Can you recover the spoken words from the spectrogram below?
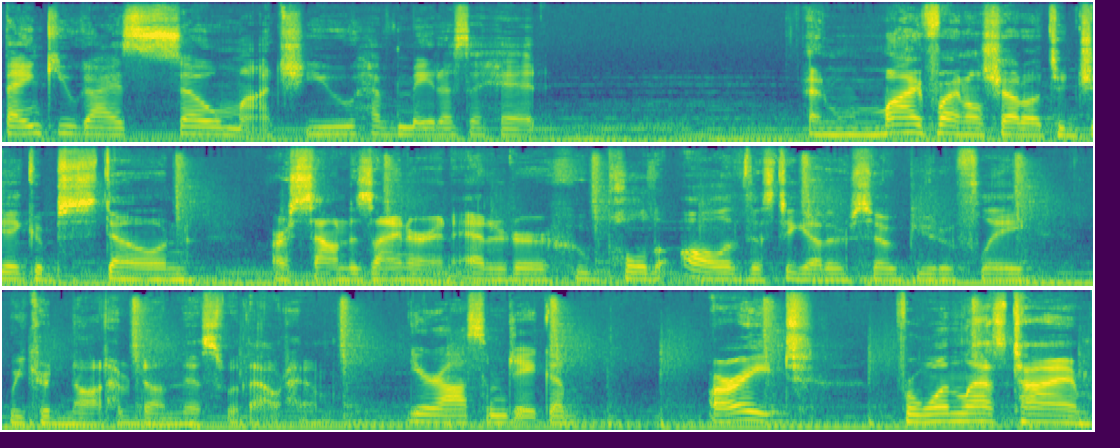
Thank you guys so much. You have made us a hit. And my final shout out to Jacob Stone our sound designer and editor, who pulled all of this together so beautifully. We could not have done this without him. You're awesome, Jacob. All right. For one last time,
